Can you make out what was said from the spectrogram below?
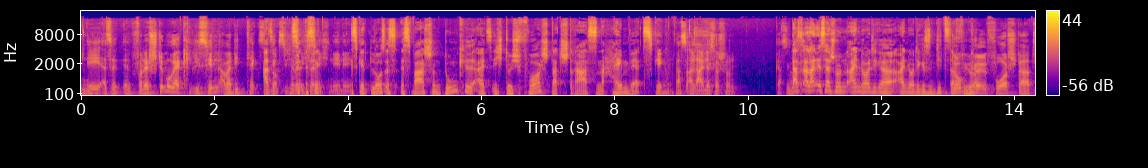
nee, also äh, von der Stimmung her kriege ich es hin, aber die Text, Also, textsicher bin ich da es, nicht. Nee, nee. es geht los. Es, es war schon dunkel, als ich durch Vorstadtstraßen heimwärts ging. Das allein ist ja schon. Das allein ist ja schon ein eindeutiger, eindeutiges Indiz dafür. Dunkel, Vorstadt.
